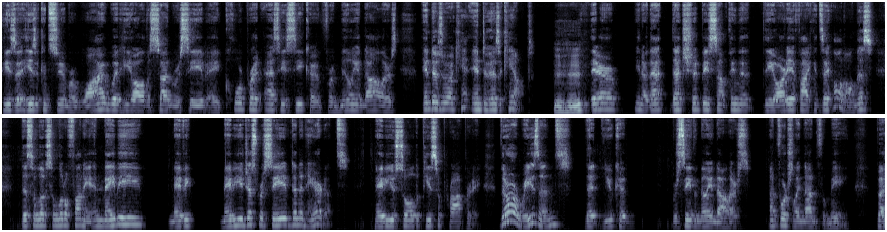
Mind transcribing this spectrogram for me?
He's a he's a consumer. Why would he all of a sudden receive a corporate SEC code for a million dollars into his account? Into his account? Mm-hmm. There, you know that that should be something that the RDFI can say, hold on, this this looks a little funny, and maybe maybe maybe you just received an inheritance, maybe you sold a piece of property. There are reasons that you could receive a million dollars. Unfortunately, none for me. But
